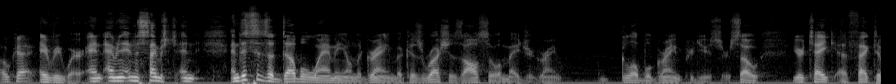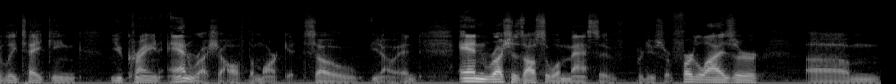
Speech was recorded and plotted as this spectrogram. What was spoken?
Okay. everywhere. And I mean, and the same, and and this is a double whammy on the grain because Russia is also a major grain, global grain producer. So you're take effectively taking Ukraine and Russia off the market. So you know, and and Russia is also a massive producer of fertilizer. Um,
